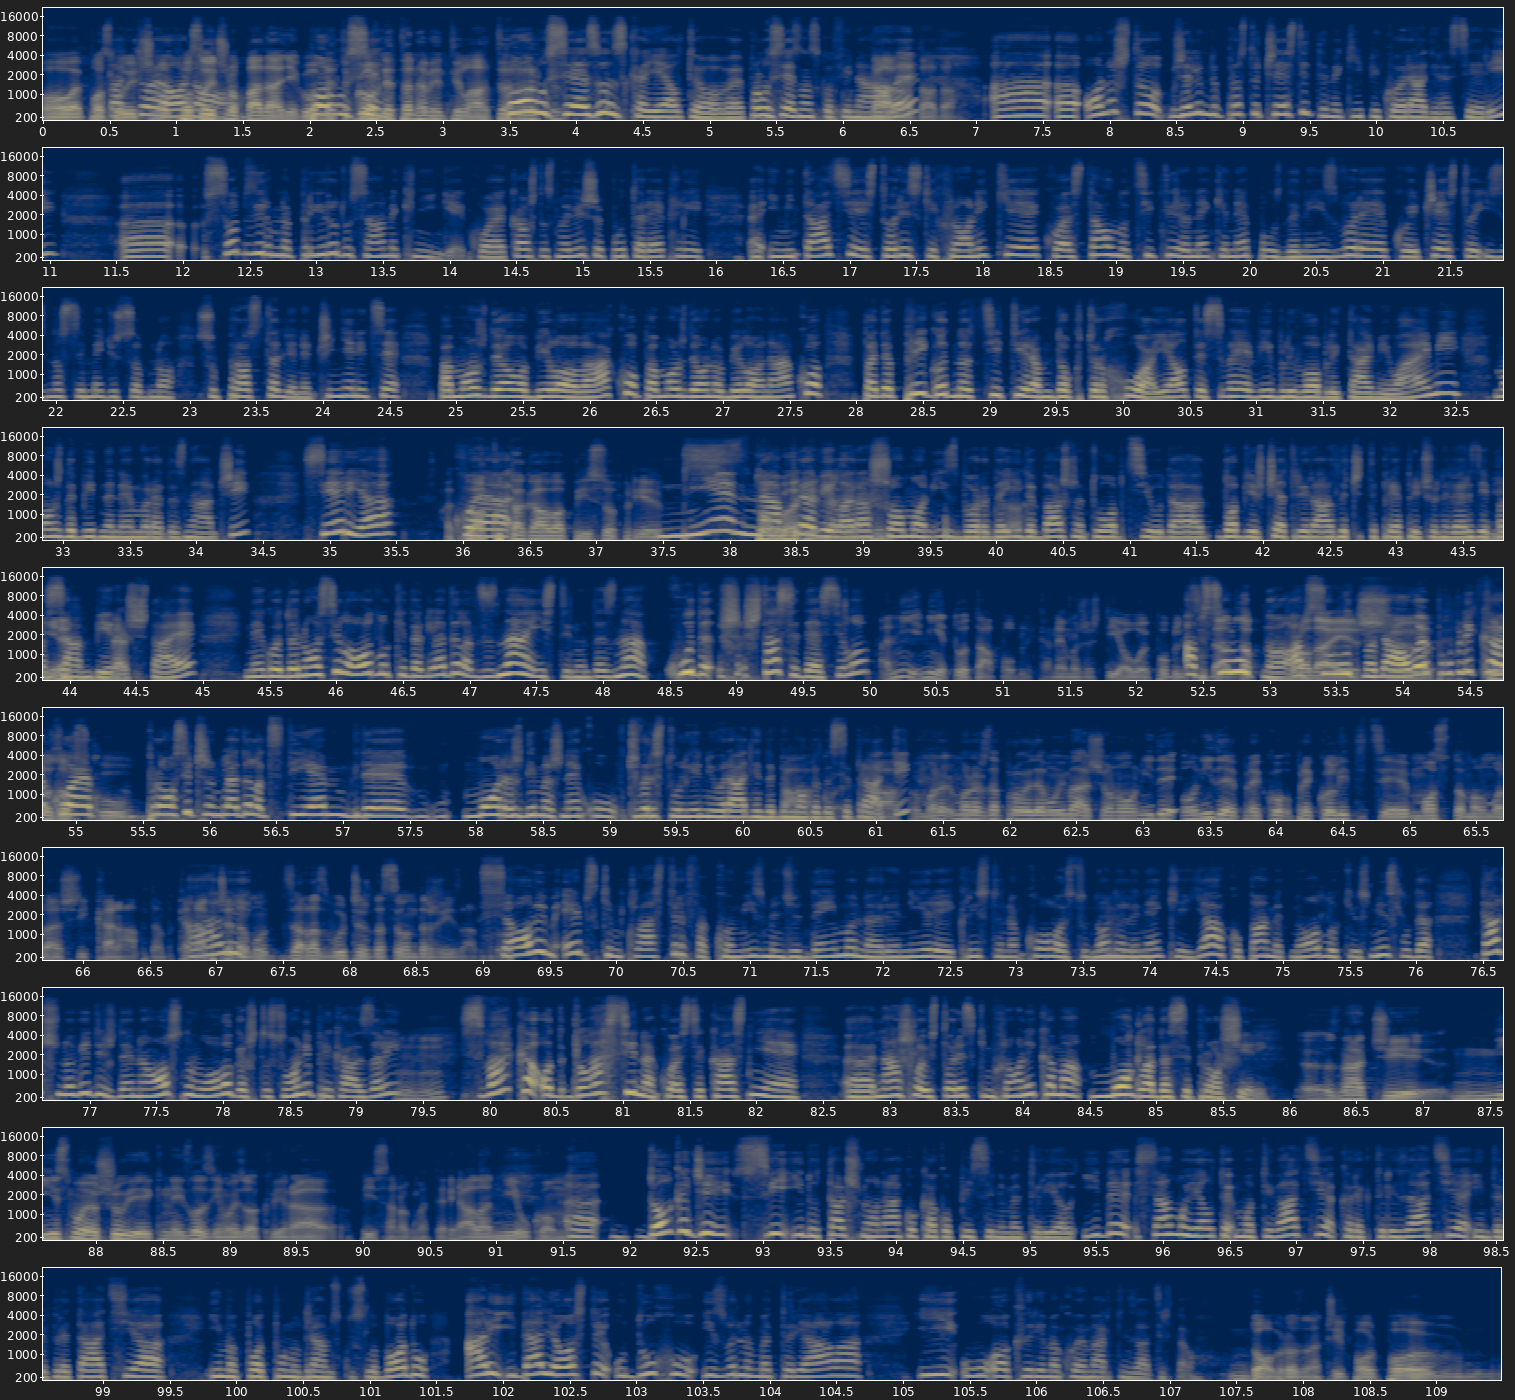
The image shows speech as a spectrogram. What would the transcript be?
ovaj poslovično, ono, poslovično padanje govneta, poluse- govneta na ventilator. Polusezonska, jel te ove, polusezonsko finale. Da, da, da, da. A, a ono što želim da prosto čestitam ekipi koja radi na seriji, a, s obzirom na prirodu same knjige, koja je, kao što smo više puta rekli, a, imitacija istorijske hronike, koja stalno citira neke nepouzdane izvore, koje često iznose međusobno suprotstavljene činjenice, pa možda je ovo bilo ovako, pa možda je ono bilo onako, pa da prigodno citiram Dr. Hua, jel te sve je vibli vobli timey wajmi, možda bidne ne mora da znači. Serija A koja- ako Tagawa pisao prije nije 100 napravila godina. Rashomon izbor da, Da. ide baš na tu opciju da dobiješ četiri različite prepričane verzije pa Nije. sam biraš šta je, nego je donosila odluke da gledalac zna istinu, da zna kuda, šta se desilo. A nije, nije to ta publika, ne možeš ti ovoj publici Apsolutno, da, da apsolutno, da, ovo je e, publika koja je filozofsku- prosječan gledalac TM gde moraš da imaš neku čvrstu liniju radnje da bi mogla da Tako se prati. Tako, moraš, moraš zapravo da mu imaš, ono, on ide, on ide preko, preko litice mostom, ali moraš i kanap, da, kanapče Ali- da mu razvučeš da se on drži za to. Sa ovim epskim klasterfakom između Damona, Renire i Kristona Kola su doneli Mhm. neke jako pametne odluke u smislu da tačno vidiš da je na osnovu ovoga što su oni prikazali Mhm. svaka od glasina koja se kasnije uh, našla u istorijskim hronikama mogla da se proširi. E, znači, nismo još uvijek, ne izlazimo iz okvira pisanog materijala, ni u kom. E, A, događaj svi idu tačno onako kako pisani materijal ide, samo jel te motivacija, karakterizacija, interpretacija ima potpunu dramsku slobodu, ali i dalje ostaje u duhu izvornog materijala i u okvirima koje je Martin zacrtao. Dobro, znači, po, po,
